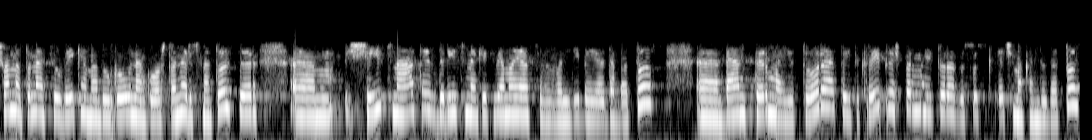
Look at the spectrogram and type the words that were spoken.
šiuo metu mes jau veikiame daugiau negu aštuonerius metus ir um, šiais metais darysime kiekvienoje savivaldybėje debatus, bent pirmąjį turą, tai tikrai prieš pirmąjį turą visus kviečiame kandidatus.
